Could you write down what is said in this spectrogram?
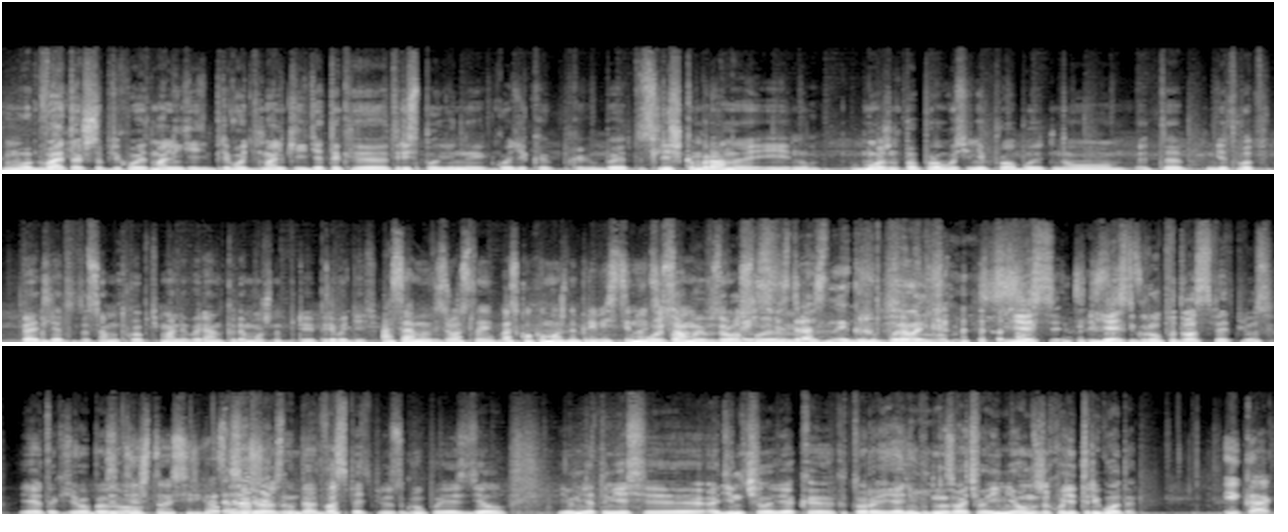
Вот, бывает так, что приходят маленькие, приводят маленьких деток, э, три с половиной годика, как бы это слишком рано, и, ну, можно попробовать, они пробуют, но это где-то вот 5 лет, это самый такой оптимальный вариант, когда можно пере- переводить. А самые взрослые? Во сколько можно привести? Ну, Ой, типа, самые А есть разные группы, Ольга? Есть, есть группа 25 плюс, я так ее Да обозвал. ты что, серьезно? Серьезно, группа. да. 25 плюс группу я сделал. И у меня там есть э, один человек, э, который, я не буду называть его имя, он уже ходит три года. И как?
